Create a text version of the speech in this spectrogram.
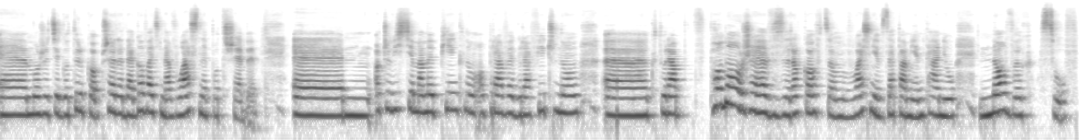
E, możecie go tylko przeredagować na własne potrzeby. Oczywiście mamy piękną oprawę graficzną, która pomoże wzrokowcom właśnie w zapamiętaniu nowych słów.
